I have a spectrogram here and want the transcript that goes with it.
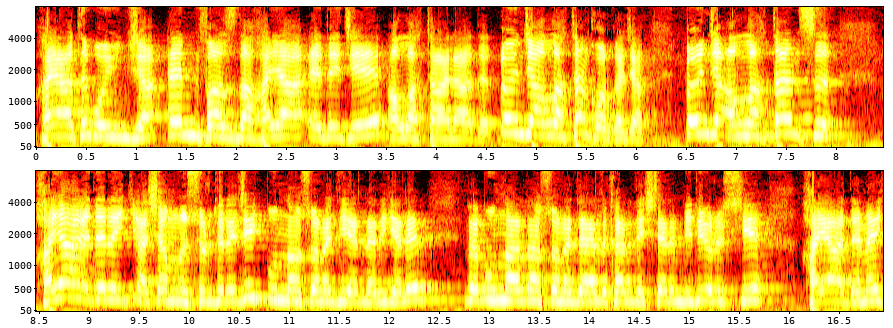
hayatı boyunca en fazla haya edeceği Allah Teala'dır. Önce Allah'tan korkacak. Önce Allah'tan haya ederek yaşamını sürdürecek. Bundan sonra diğerleri gelir ve bunlardan sonra değerli kardeşlerim biliyoruz ki haya demek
